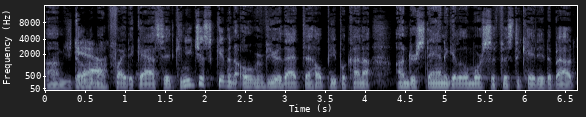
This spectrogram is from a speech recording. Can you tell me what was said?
Um, you talk yeah. about phytic acid. Can you just give an overview of that to help people kind of understand and get a little more sophisticated about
